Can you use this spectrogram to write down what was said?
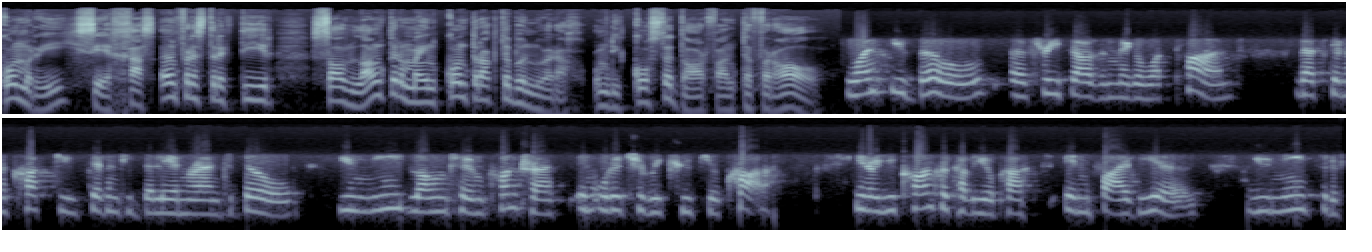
Komri sê gasinfrastruktuur sal langtermyn kontrakte benodig om die koste daarvan te verhaal. Once you build a 3000 megawatt plant, that's going to cost you 70 billion rand to build. You need long-term contracts in order to recoup your costs. You know, you can't recover your costs in five years. You need sort of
